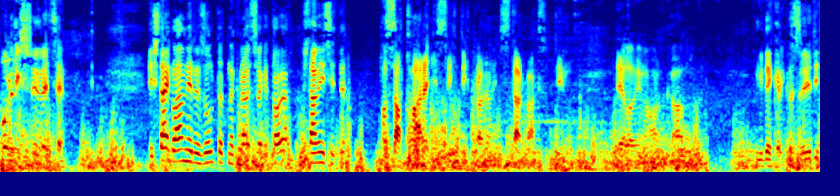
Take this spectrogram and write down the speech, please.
Urnišaju WC. I šta je glavni rezultat na kraju svega toga? Šta mislite? Pa zatvaranje svih tih prodavnica Starbucks u tim delovima, ono kao gde krekozidi,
